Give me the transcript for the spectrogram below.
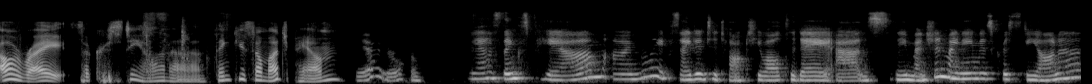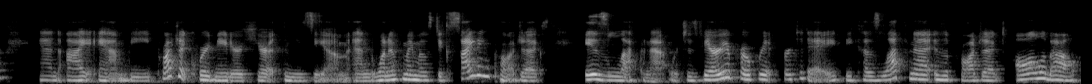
All right. So, Christiana, thank you so much, Pam. Yeah, you're welcome. Yes, thanks, Pam. I'm really excited to talk to you all today. As they mentioned, my name is Christiana, and I am the project coordinator here at the museum. And one of my most exciting projects is LepNet, which is very appropriate for today because LepNet is a project all about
